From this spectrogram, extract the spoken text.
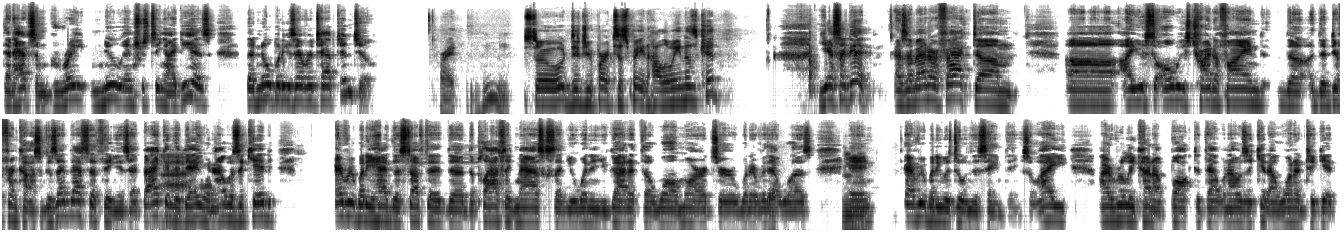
that had some great new, interesting ideas that nobody's ever tapped into. Right. Mhm. So, did you participate in Halloween as a kid? Yes, I did. As a matter of fact, um, uh, I used to always try to find the the different costumes because that, that's the thing is that back in the Ah. day when I was a kid, everybody had the stuff that the, the plastic masks that you went and you got at the WalMarts or whatever that was, Mhm. and everybody was doing the same thing. So I I really kind of balked at that when I was a kid. I wanted to get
